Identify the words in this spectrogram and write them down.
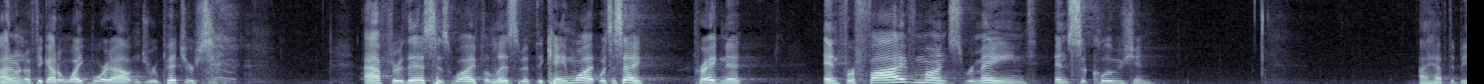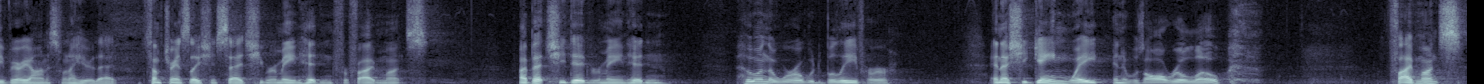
I don't know if he got a whiteboard out and drew pictures. After this, his wife Elizabeth became what? What's it say? Pregnant. And for five months remained in seclusion. I have to be very honest when I hear that. Some translations said she remained hidden for five months. I bet she did remain hidden. Who in the world would believe her? And as she gained weight and it was all real low, five months,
